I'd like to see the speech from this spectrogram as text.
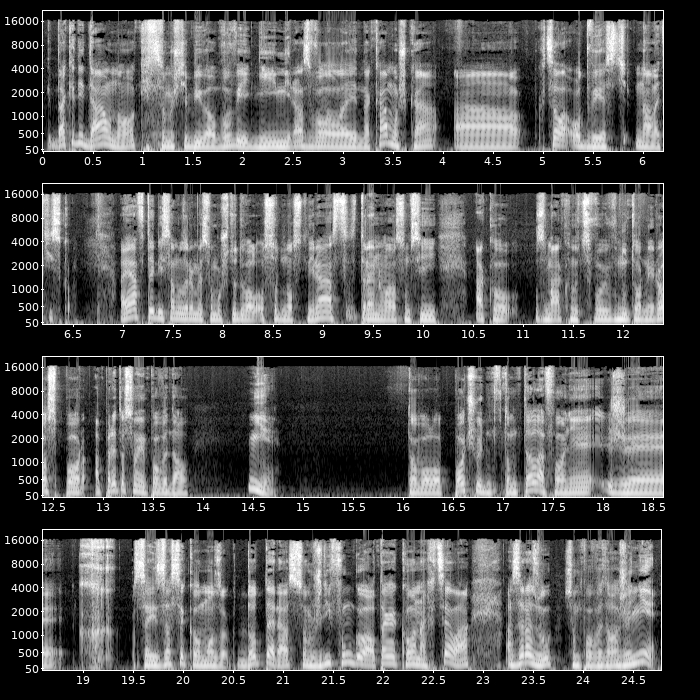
Dakedy dávno, keď som ešte býval vo Viedni, mi raz volala jedna kamoška a chcela odviesť na letisko. A ja vtedy samozrejme som už študoval osobnostný rast, trénoval som si ako zmáknuť svoj vnútorný rozpor a preto som jej povedal, nie. to bolo počuť v tom telefóne, že sa jej zasekol mozog. Doteraz som vždy fungoval tak, ako ona chcela a zrazu som povedal, že nie.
